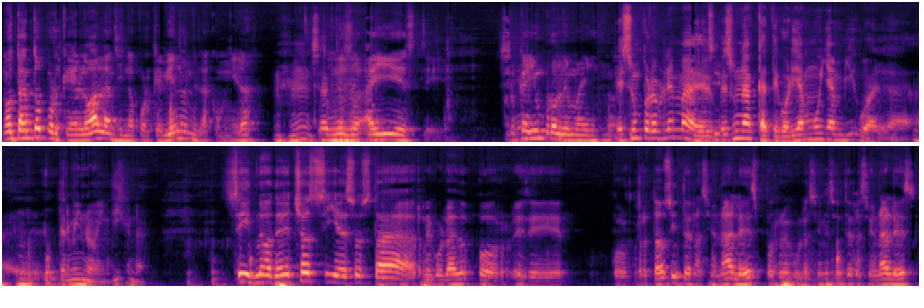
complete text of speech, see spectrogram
no tanto porque lo hablan, sino porque vienen de la comunidad. Entonces ahí, este, creo que hay un problema ahí. ¿no? Es un problema, es, Sí. es una categoría muy ambigua la- el término indígena. Sí, no, de hecho sí, eso está regulado por, eh, por tratados internacionales, por regulaciones internacionales,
